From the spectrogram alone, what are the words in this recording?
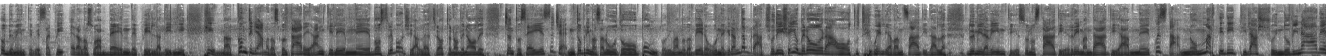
Ovviamente questa qui era la sua band, quella degli Him. Continuiamo ad ascoltare anche le mm, vostre voci al 3899 106 e 600. Prima saluto Punto, ti mando davvero un grande abbraccio. Dice io per ora ho tutti quelli avanzati dal 2020 che sono stati rimandati a mm, quest'anno. Martedì ti lascio indovinare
